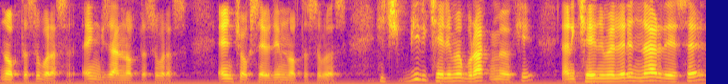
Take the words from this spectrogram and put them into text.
noktası burası. En güzel noktası burası. En çok sevdiğim noktası burası. Hiçbir kelime bırakmıyor ki yani kelimelerin neredeyse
